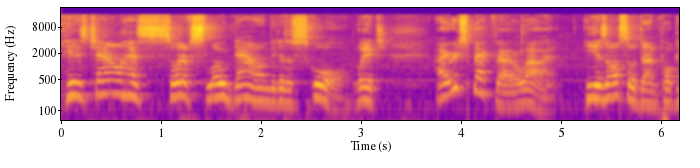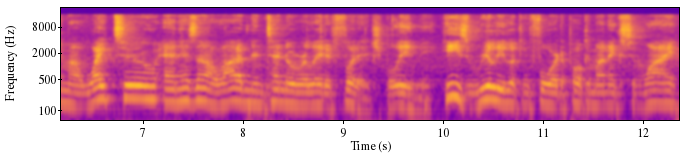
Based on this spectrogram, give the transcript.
his channel has sort of slowed down because of school, which I respect that a lot. He has also done Pokemon White 2 and has done a lot of Nintendo related footage, believe me. He's really looking forward to Pokemon X and Y,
